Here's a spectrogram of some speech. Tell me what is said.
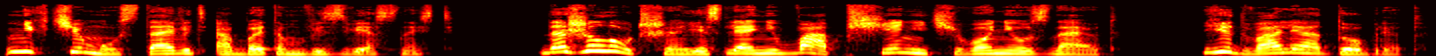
ни к чему ставить об этом в известность. Даже лучше, если они вообще ничего не узнают. Едва ли одобрят.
